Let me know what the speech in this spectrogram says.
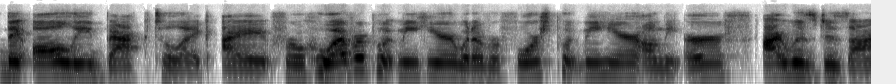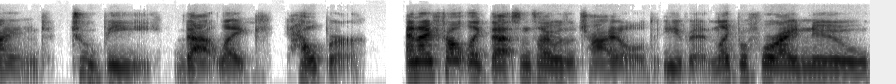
they all lead back to like I for whoever put me here, whatever force put me here on the earth, I was designed to be that like helper and I felt like that since I was a child, even like before I knew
